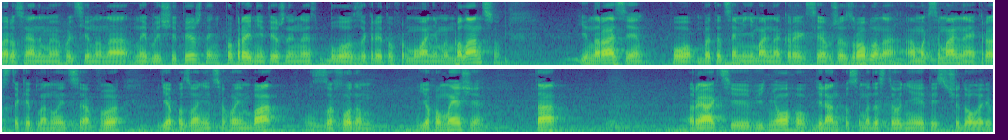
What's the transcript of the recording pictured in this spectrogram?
та розглянемо його ціну на найближчий тиждень. Попередній тиждень у нас було закрито формуванням імбалансу. І наразі по БТЦ мінімальна корекція вже зроблена, а максимальна якраз таки планується в діапазоні цього імба з заходом в його межі та реакцією від нього в ділянку 71 тисячі доларів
